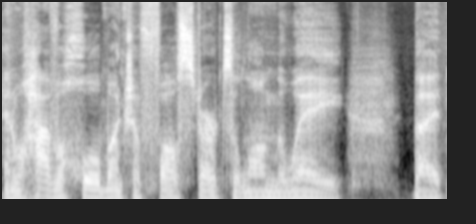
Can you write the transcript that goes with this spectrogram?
and we'll have a whole bunch of false starts along the way. But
